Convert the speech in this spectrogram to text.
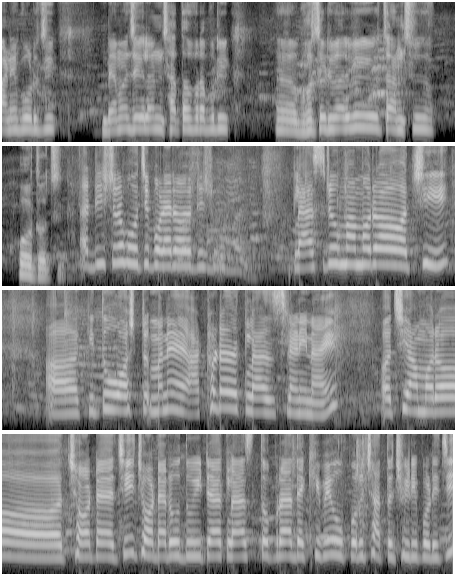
ପାଣି ପଡ଼ୁଛି ଡ୍ୟାମେଜ୍ ହେଇଗଲାଣି ଛାତ ପୁରାପୁରି ଭୁଷୁଡ଼ିବାର ବି ଚାନ୍ସ ବହୁତ ଅଛି ଡିଷ୍ଟର୍ବ ହେଉଛି ପଢ଼ାର କ୍ଲାସ୍ ରୁମ୍ ଆମର ଅଛି କିନ୍ତୁ ଅଷ୍ଟ ମାନେ ଆଠଟା କ୍ଲାସ୍ ଶ୍ରେଣୀ ନାହିଁ ଅଛି ଆମର ଛଅଟା ଅଛି ଛଅଟାରୁ ଦୁଇଟା କ୍ଲାସ୍ ତ ପୁରା ଦେଖିବେ ଉପରୁ ଛାତ ଛିଡ଼ି ପଡ଼ିଛି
